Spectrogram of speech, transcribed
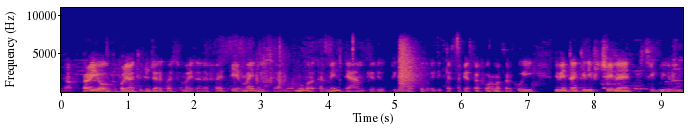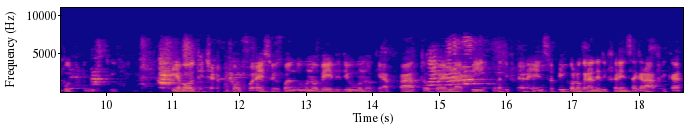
No, però io voglio anche aggiungere questo Marisa, in effetti ormai noi siamo un numero talmente ampio di utilizzatori di questa piattaforma per cui diventa anche difficile seguire un po' tutti. E a volte c'è un po' questo, che quando uno vede di uno che ha fatto quella piccola differenza, piccola o grande differenza grafica,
